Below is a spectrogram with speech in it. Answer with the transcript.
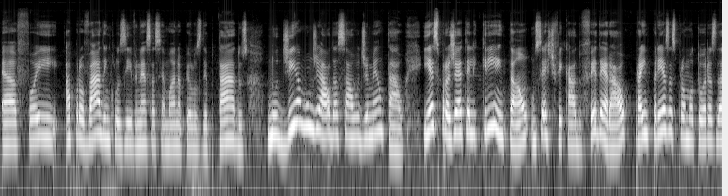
é, foi aprovado, inclusive, nessa semana pelos deputados, no Dia Mundial da Saúde Mental. E esse projeto ele cria, então, um certificado federal para empresas promotoras da,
